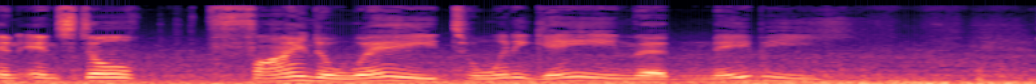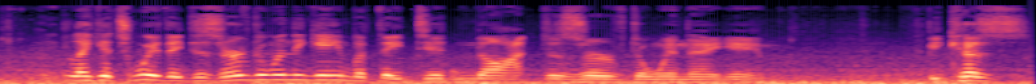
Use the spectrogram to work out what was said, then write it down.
and, and still find a way to win a game that maybe like it's weird. They deserve to win the game but they did not deserve to win that game. Because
